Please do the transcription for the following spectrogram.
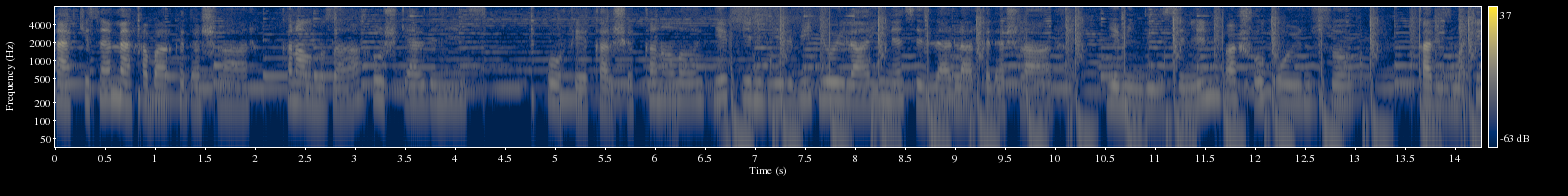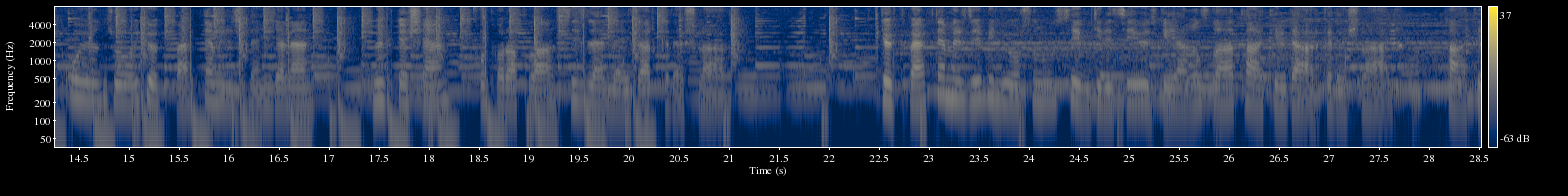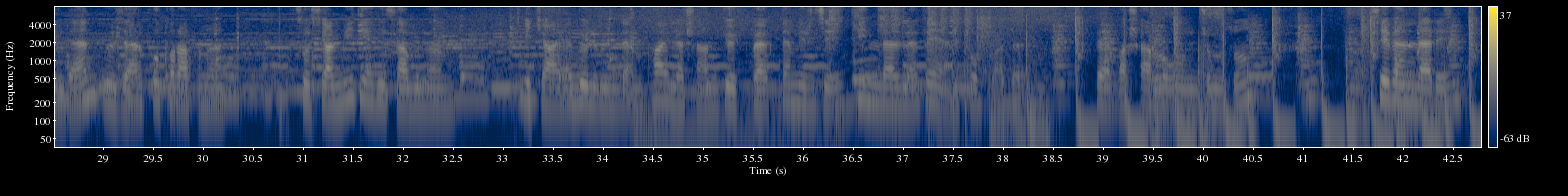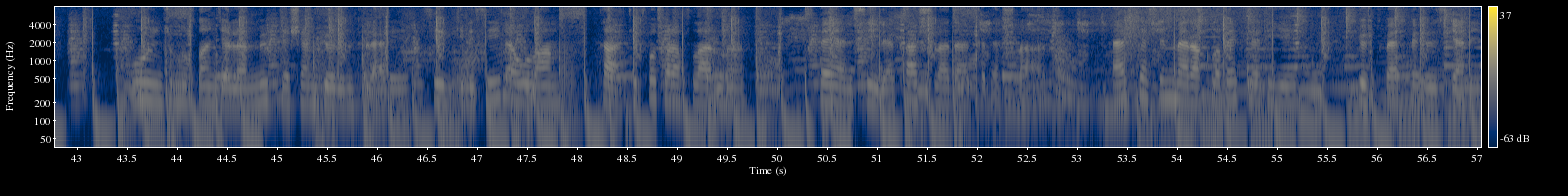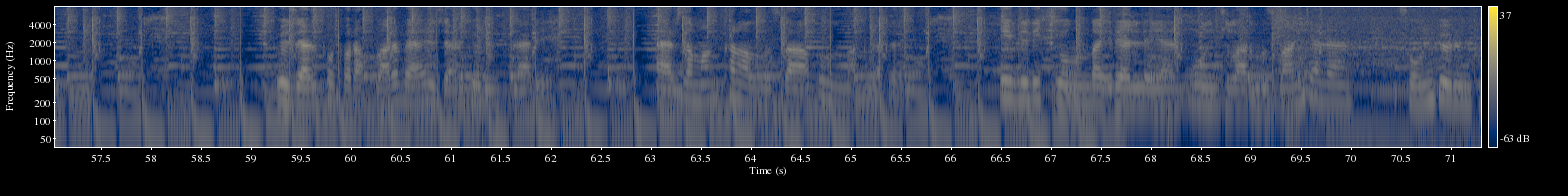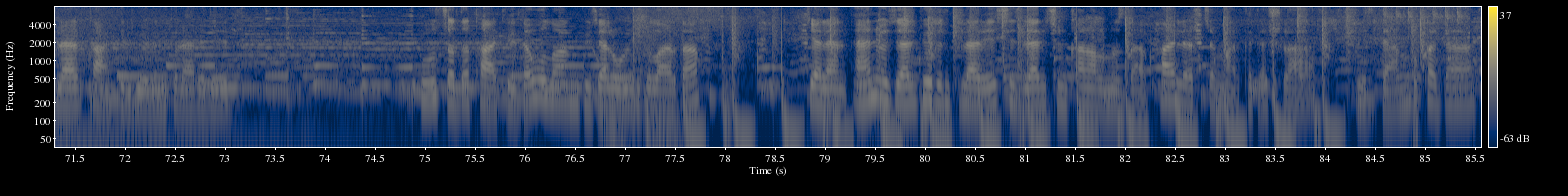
Herkese merhaba arkadaşlar. Kanalımıza hoş geldiniz. Ortaya Karışık kanalı yepyeni bir videoyla yine sizlerle arkadaşlar. Yemin dizisinin başrol oyuncusu, karizmatik oyuncu Gökberk Demirci'den gelen muhteşem fotoğrafla sizlerleyiz arkadaşlar. Gökberk Demirci biliyorsunuz sevgilisi Özge Yağız'la tatilde arkadaşlar. Tatilden özel fotoğrafını sosyal medya hesabının hikaye bölümünden paylaşan Gökberk Demirci binlerle beğeni topladı. Ve başarılı oyuncumuzun sevenleri oyuncumuzdan gelen muhteşem görüntüleri, sevgilisiyle olan tatil fotoğraflarını beğenisiyle karşıladı arkadaşlar. Herkesin merakla beklediği Gökberk ve Özge'nin özel fotoğrafları ve özel görüntüleri her zaman kanalımızda bulunmaktadır. Evlilik yolunda ilerleyen oyuncularımızdan gelen son görüntüler tatil görüntüleridir. Buzca'da tatilde olan güzel oyunculardan gelen en özel görüntüleri sizler için kanalımızda paylaşacağım arkadaşlar. Bizden bu kadar.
